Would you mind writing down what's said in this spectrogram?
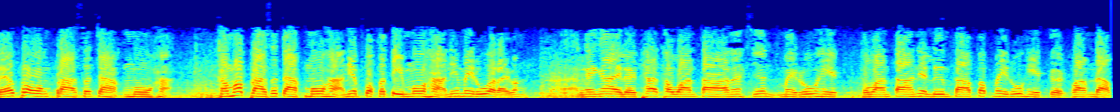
แล้วพระองค์ปราศจากโมหะ คำว่าปราศจากโมหะเนี่ยปกติโมหะเนี่ยไม่รู้อะไรบ้าง ง่าย ๆ เลยถ้าทวารตานะ เช่นไม่รู้เหตุทวารตาเนี่ยลืมตาปั๊บไม่รู้เหตุเกิดความดับ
